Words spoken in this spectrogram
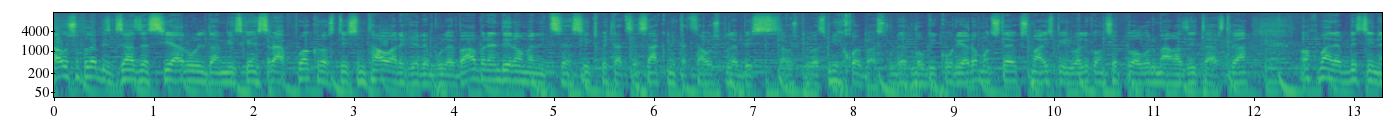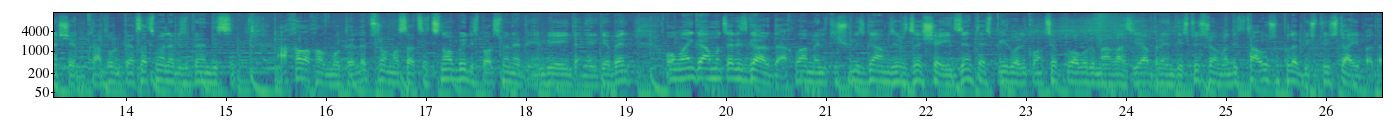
თავისუფლების გზაზე სიარული და მისკენ სტრაფვა კროსტის მთავარი ღირებულება. ბრენდი რომელიც სიტყვითაც საქმითაც თავისუფლების თავისუფლებას მიხვება სრულად ლოგიკურია რომ 26 მაის პირველი კონცეპტუალური მაღაზიით წარსდგა მოხმარებლის წინაშე. ქართული ფეხსაცმელების ბრენდის ახალ-ახალ მოდელებს რომელსაც ცნობილი სპორტსმენები NBA-დან ირგებენ ონლაინ გამოწერის გარდა ახლა მელიქიშვილის გამზირზე შეიძენთ ეს პირველი კონცეპტუალური მაღაზია ბრენდისთვის რომელიც თავისუფლებისთვის დაიბადა.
